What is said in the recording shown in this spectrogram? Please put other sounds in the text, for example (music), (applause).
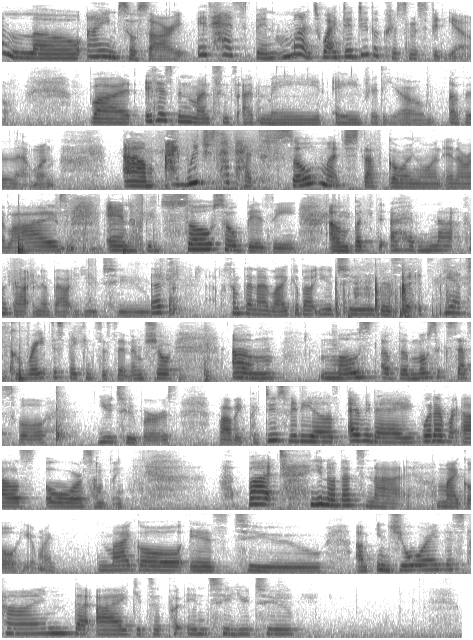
Hello, I am so sorry. It has been months. Well, I did do the Christmas video, but it has been months since I've made a video other than that one. Um, I, we just have had so much stuff going on in our lives and have been so, so busy. Um, but I have not forgotten about YouTube. That's something I like about YouTube is that it's, yeah, it's great to stay consistent. I'm sure um, most of the most successful YouTubers probably produce videos every day, whatever else, or something. But, you know, that's not my goal here. My my goal is to um, enjoy this time that I get to put into YouTube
